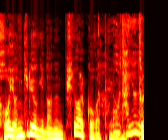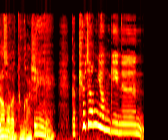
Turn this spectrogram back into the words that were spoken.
더 연기력이 나는 필요할 것 같아요. 어, 당연하죠. 드라마 같은 거 하실 예. 때. 그러니까 표정 연기는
